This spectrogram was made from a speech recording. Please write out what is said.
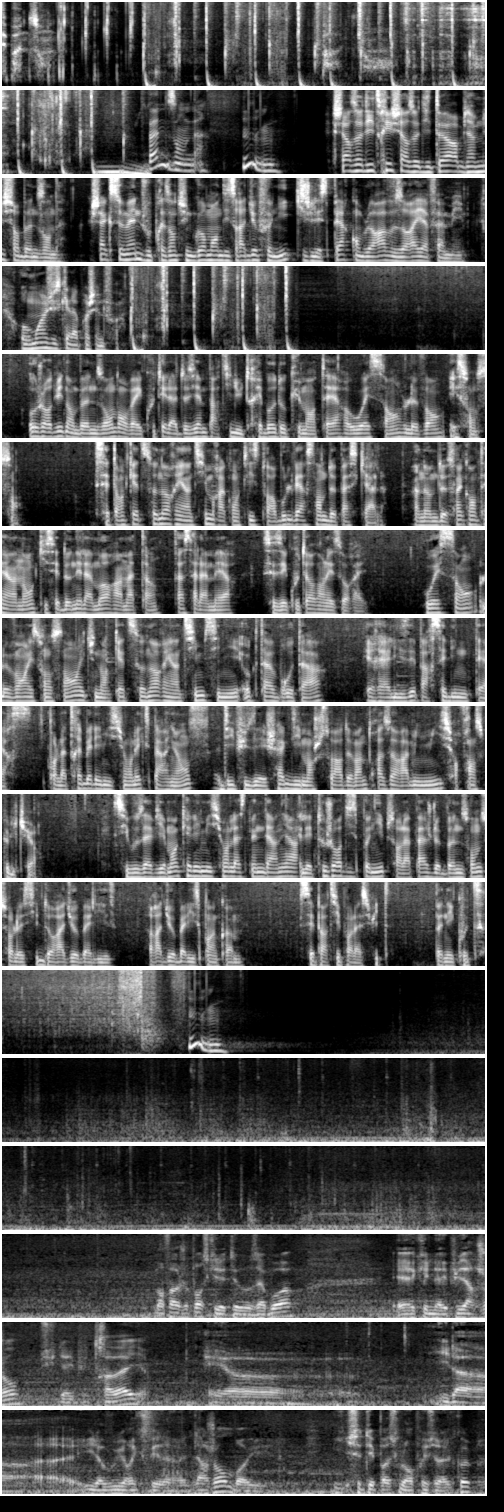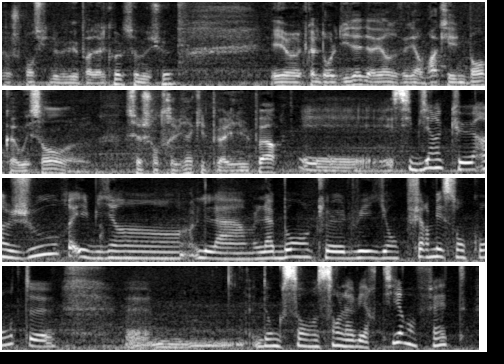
C'est bonne ondes. Bonnes ondes. Hmm. Chers auditrices, chers auditeurs, bienvenue sur Bonnes Ondes. Chaque semaine, je vous présente une gourmandise radiophonique qui, je l'espère, comblera vos oreilles affamées. Au moins jusqu'à la prochaine fois. Aujourd'hui, dans Bonnes Ondes, on va écouter la deuxième partie du très beau documentaire Ouessant, le vent et son sang. Cette enquête sonore et intime raconte l'histoire bouleversante de Pascal, un homme de 51 ans qui s'est donné la mort un matin, face à la mer, ses écouteurs dans les oreilles. Ouessant, le vent et son sang est une enquête sonore et intime signée Octave Broutard et réalisée par Céline Terce pour la très belle émission L'Expérience, diffusée chaque dimanche soir de 23h à minuit sur France Culture. Si vous aviez manqué l'émission de la semaine dernière, elle est toujours disponible sur la page de Bonnes Ondes sur le site de Radio Balise, radiobalise.com. C'est parti pour la suite. Bonne écoute. Hmm. Enfin, je pense qu'il était aux abois et qu'il n'avait plus d'argent, puisqu'il n'avait plus de travail. Et euh, il, a, il a voulu récupérer de l'argent. Bon, il, il c'était pas sous l'emprise de l'alcool, parce que je pense qu'il ne buvait pas d'alcool, ce monsieur. Et euh, quelle drôle d'idée d'ailleurs de venir braquer une banque à Ouessant, euh, sachant très bien qu'il peut aller nulle part. Et si bien qu'un jour, eh bien, la, banque lui ayant fermé son compte, euh, donc sans, l'avertir en fait,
